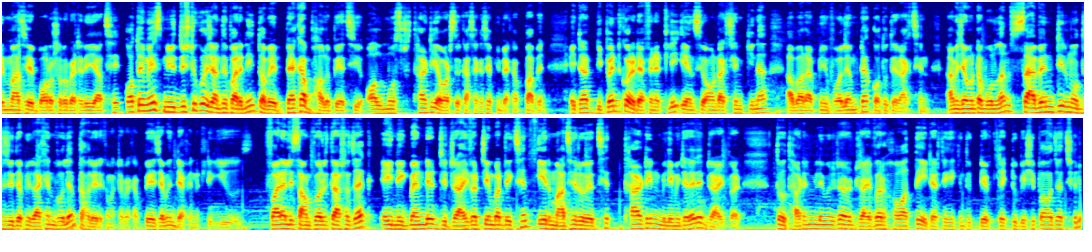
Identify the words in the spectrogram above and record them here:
এর মাঝে বড় সড়ো ব্যাটারি আছে। কত এমএস নির্দিষ্ট করে জানতে পারিনি, তবে ব্যাকআপ ভালো পেয়েছি অলমোস্ট থার্টি আওয়ার্সের কাছাকাছি আপনি ব্যাকআপ পাবেন। এটা ডিপেন্ড করে ডেফিনেটলি এএনসি অন রাখছেন কিনা, আবার আপনি ভলিউমটা কততে রাখছেন। আমি যেমনটা বললাম সেভেন্টির মধ্যে যদি আপনি রাখেন ভলিউম তাহলে এরকম একটা ব্যাকআপ পেয়ে যাবেন ডেফিনেটলি ইউজ ফাইনালি সাউন্ড কোয়ালিটিতে আসা যাক। এই নেকব্যান্ডের যে ড্রাইভার চেম্বার দেখছেন, এর মাঝে রয়েছে থার্টিন মিলিমিটারের ড্রাইভার তো থার্টিন মিলিমিটার ড্রাইভার হওয়াতে এটার থেকে কিন্তু ডেপথটা একটু বেশি পাওয়া যাচ্ছিল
